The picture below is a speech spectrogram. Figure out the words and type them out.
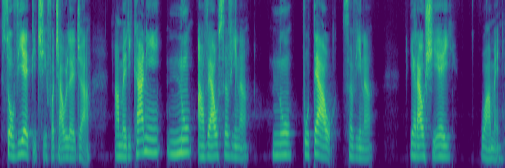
Sovieticii făceau legea. Americanii nu aveau să vină. Nu puteau să vină. Erau și ei oameni.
